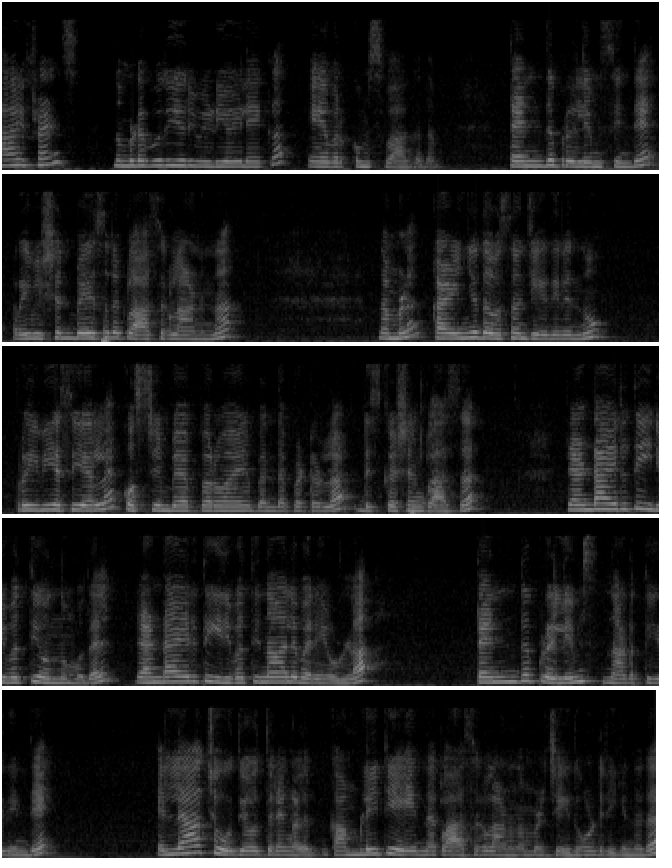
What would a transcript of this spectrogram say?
ഹായ് ഫ്രണ്ട്സ് നമ്മുടെ പുതിയൊരു വീഡിയോയിലേക്ക് ഏവർക്കും സ്വാഗതം. ടെൻത്ത് പ്രിലിംസിന്റെ റിവിഷൻ ബേസ്ഡ് ക്ലാസ്സുകളാണിന്ന്. നമ്മൾ കഴിഞ്ഞ ദിവസം ചെയ്തിരുന്നു പ്രീവിയസ് ഇയറിലെ ക്വസ്റ്റ്യൻ പേപ്പറുമായി ബന്ധപ്പെട്ടുള്ള ഡിസ്കഷൻ ക്ലാസ് രണ്ടായിരത്തി ഇരുപത്തി ഒന്ന് മുതൽ രണ്ടായിരത്തി ഇരുപത്തിനാല് വരെയുള്ള ടെൻത്ത് പ്രിലിംസ് നടത്തിയതിന്റെ എല്ലാ ചോദ്യോത്തരങ്ങളും കംപ്ലീറ്റ് ചെയ്യുന്ന ക്ലാസ്സുകളാണ് നമ്മൾ ചെയ്തുകൊണ്ടിരിക്കുന്നത്.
